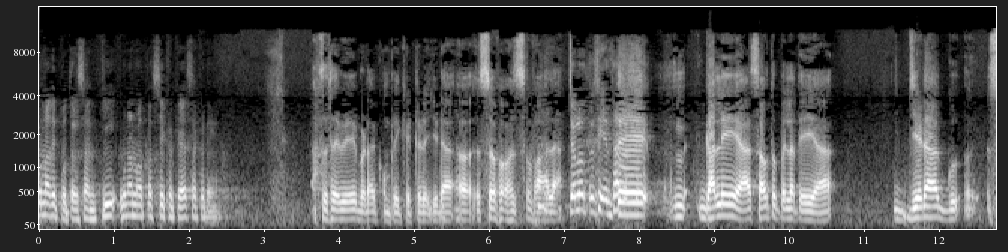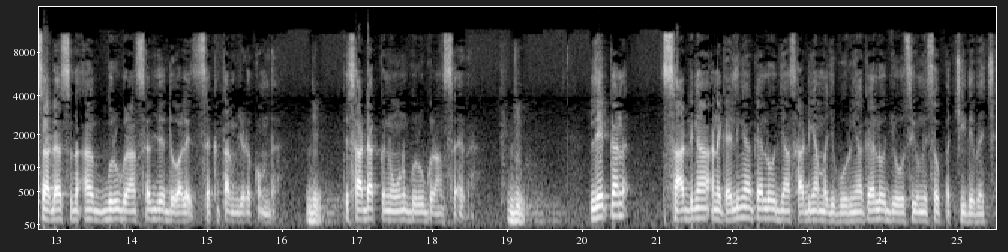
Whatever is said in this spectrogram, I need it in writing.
ਉਹਨਾਂ ਦੇ ਪੁੱਤਰ ਸਨ। ਕੀ ਉਹਨਾਂ ਨੂੰ ਆਪਾਂ ਸਿੱਖ ਕਹਿ ਸਕਦੇ ਹਾਂ? ਅਸਲ ਵਿੱਚ ਬੜਾ ਕੰਪਲਿਕੇਟਡ ਜਿਹੜਾ ਸਵਾਲ ਆ। ਚਲੋ ਤੁਸੀਂ ਇਦਾਂ ਤੇ ਗੱਲ ਇਹ ਆ ਸਭ ਤੋਂ ਪਹਿਲਾਂ ਤੇ ਇਹ ਆ ਜਿਹੜਾ ਸਾਡਾ ਗੁਰੂ ਗ੍ਰੰਥ ਸਾਹਿਬ ਦੇ ਦੁਆਲੇ ਸਿੱਖ ਧਰਮ ਜਿਹੜਾ ਘੁੰਮਦਾ ਜੀ। ਤੇ ਸਾਡਾ ਕਾਨੂੰਨ ਗੁਰੂ ਗ੍ਰੰਥ ਸਾਹਿਬ ਹੈ। ਜੀ। ਲੇਕਿਨ ਸਾਡੀਆਂ ਅਣਗਹਿਲੀਆਂ ਕਹਿ ਲੋ ਜਾਂ ਸਾਡੀਆਂ ਮਜਬੂਰੀਆਂ ਕਹਿ ਲੋ ਜੋ ਸੀ 1925 ਦੇ ਵਿੱਚ।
